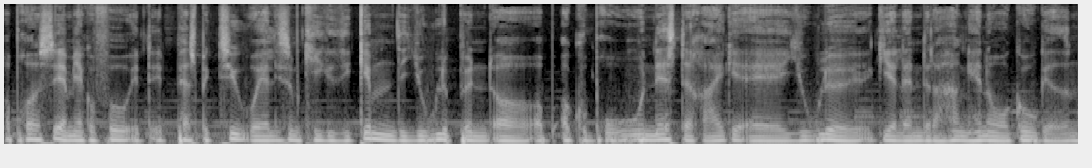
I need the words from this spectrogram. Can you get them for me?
og prøve at se, om jeg kunne få et, et perspektiv, hvor jeg ligesom kiggede igennem det julebønd og, og, og kunne bruge næste række af julegirlande, der hang hen over gågaden.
